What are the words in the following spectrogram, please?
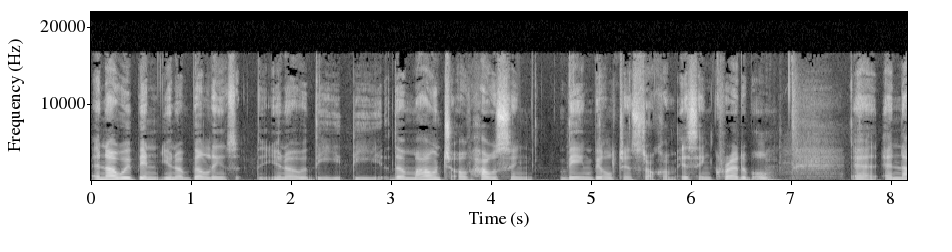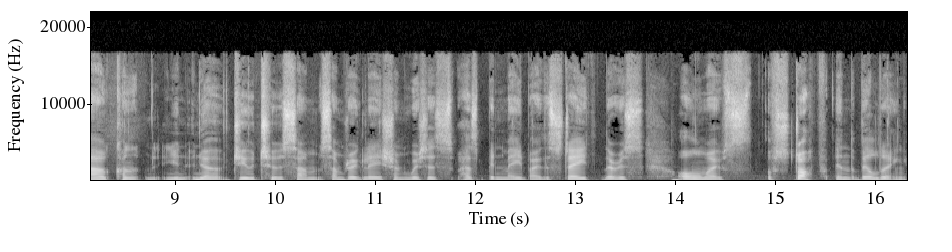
and now we've been you know building you know the the the amount of housing being built in Stockholm is incredible. Mm. Uh, and now, you know, due to some some regulation which is, has been made by the state, there is almost a stop in the building.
